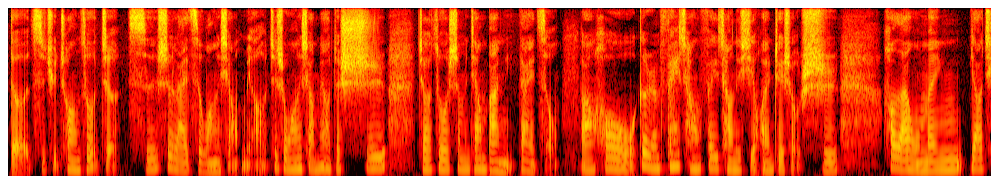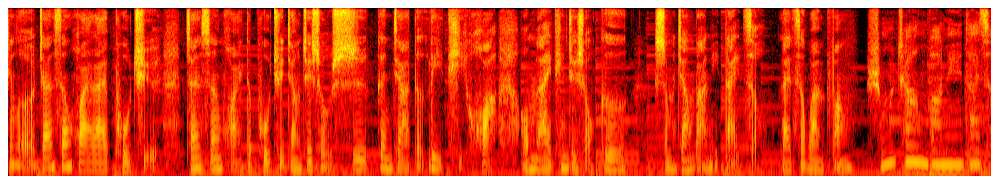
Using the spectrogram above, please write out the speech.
的词曲创作者，词是来自王小苗，这是王小苗的诗，叫做《什么将把你带走》。然后我个人非常非常的喜欢这首诗。后来我们邀请了詹森怀来谱曲，詹森怀的谱曲将这首诗更加的立体化。我们来听这首歌，《什么将把你带走》，来自万芳。什么将把你带走？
